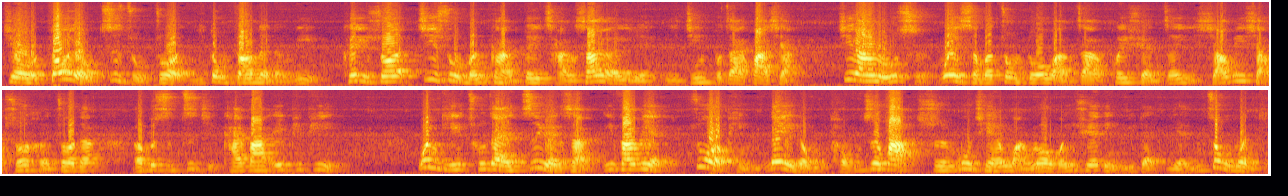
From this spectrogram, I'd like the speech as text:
就都有自主做移动端的能力。可以说，技术门槛对厂商而言已经不在话下。既然如此，为什么众多网站会选择与小米小说合作呢？而不是自己开发 APP？问题出在资源上。一方面，作品内容同质化是目前网络文学领域的严重问题。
